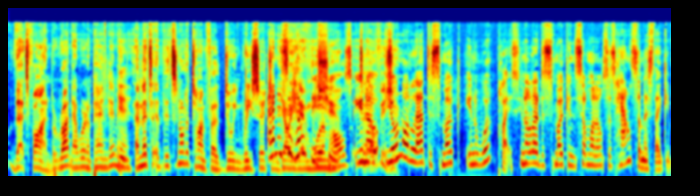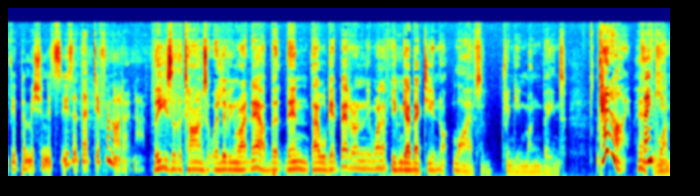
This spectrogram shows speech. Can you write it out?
That's fine, but right now we're in a pandemic, Yeah. and that's it's not a time for doing research And and, it's a going health down issue. wormholes. It's You a know, health you're not allowed to smoke in a workplace. You're not allowed to smoke in someone else's house unless they give you permission. It's is it that different? I don't know. these are the times that we're living right now. But then they will get better, and you won't have, you can go back to your not lives of drinking mung beans. Can I? Yeah, Thank you you.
